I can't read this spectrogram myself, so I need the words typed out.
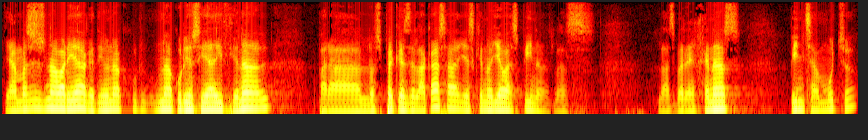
Y además es una variedad que tiene una, una curiosidad adicional para los peques de la casa y es que no lleva espinas. Las, las berenjenas pinchan mucho.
